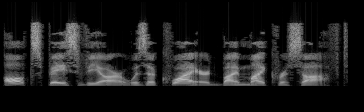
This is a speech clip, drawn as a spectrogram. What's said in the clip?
AltspaceVR was acquired by Microsoft.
